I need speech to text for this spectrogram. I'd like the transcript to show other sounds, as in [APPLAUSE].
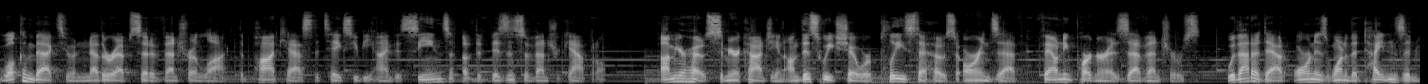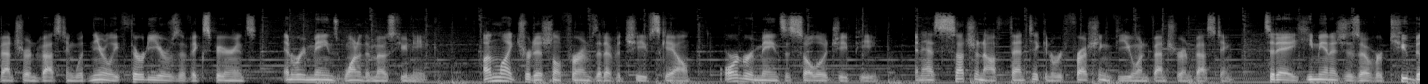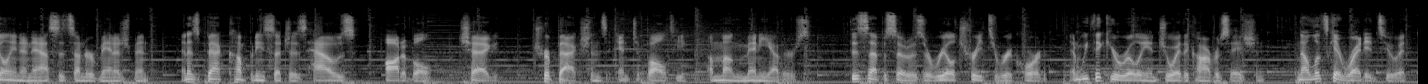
Welcome back to another episode of Venture Unlocked, the podcast that takes you behind the scenes of the business of venture capital. I'm your host, Samir Kaji, and on this week's show, we're pleased to host Oren Zeev, founding partner at Zeev Ventures. Without a doubt, Oren is one of the titans in venture investing with nearly 30 years of experience and remains one of the most unique. Unlike traditional firms that have achieved scale, Oren remains a solo GP and has such an authentic and refreshing view on venture investing. Today, he manages over 2 billion in assets under management and has backed companies such as Houzz, Audible, Chegg, TripActions, and Tipalti, among many others. This episode was a real treat to record, and we think you'll really enjoy the conversation. Now let's get right into it.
